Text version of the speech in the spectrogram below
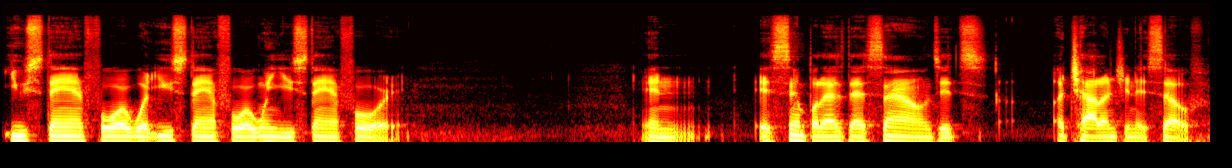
you stand for what you stand for when you stand for it. And as simple as that sounds, it's a challenge in itself.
